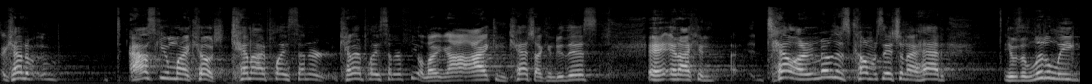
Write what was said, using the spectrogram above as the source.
kind of asking my coach, Can I play center? Can I play center field? Like I, I can catch, I can do this. And, and I can tell, I remember this conversation I had It was a little league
